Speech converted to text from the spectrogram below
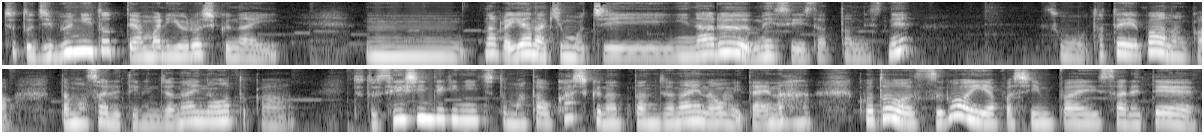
ちょっと自分にとってあまりよろしくないうーんなんか嫌な気持ちになるメッセージだったんですね。そう例えばなんか騙されてるんじゃないのとかちょっと精神的にちょっとまたおかしくなったんじゃないのみたいな ことをすごいやっぱ心配されて、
